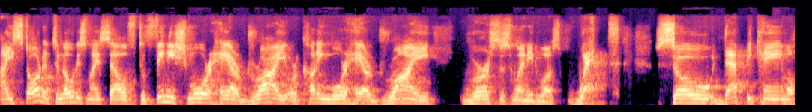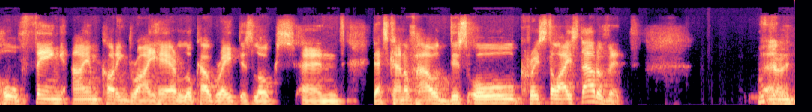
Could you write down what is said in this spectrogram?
I started to notice myself to finish more hair dry or cutting more hair dry versus when it was wet. So that became a whole thing. I am cutting dry hair. Look how great this looks. And that's kind of how this all crystallized out of it. Okay.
